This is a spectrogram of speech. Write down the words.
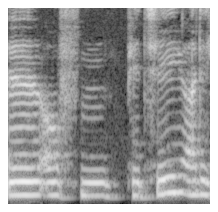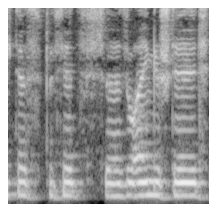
Äh, auf dem PC hatte ich das bis jetzt äh, so eingestellt,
